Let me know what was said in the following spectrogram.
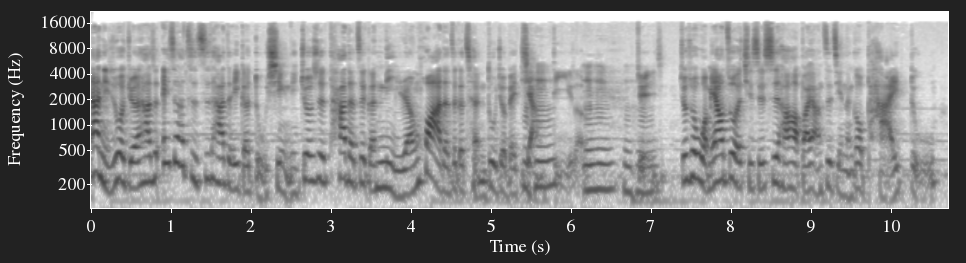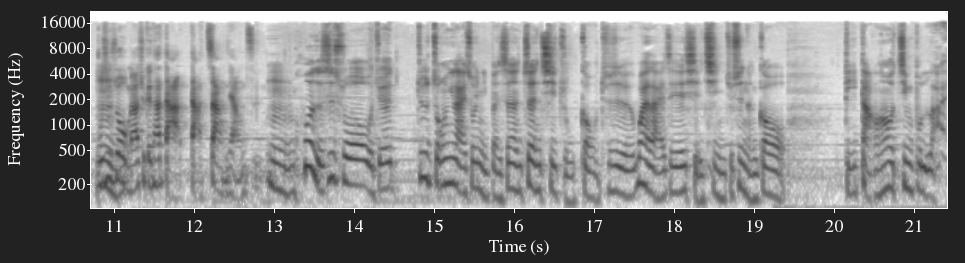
那你如果觉得它是，哎、欸，这只是它的一个毒性，你就是它的这个拟人化的这个程度就被降低了。嗯嗯，就就说我们要做的其实是好好保养自己，能够排毒，不是说我们要去跟他打打仗这样子。嗯，或者是说，我觉得就是中医来说，你本身的正气足够，就是外来这些邪气，你就是能够抵挡，然后进不来。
